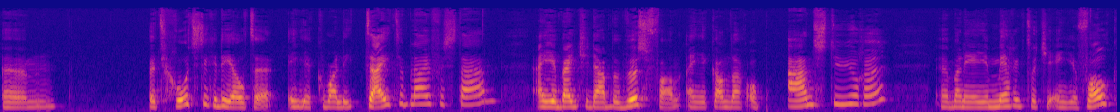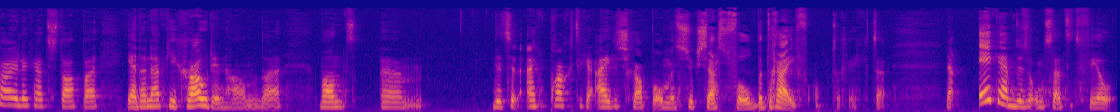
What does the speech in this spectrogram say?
um, het grootste gedeelte in je kwaliteit te blijven staan. En je bent je daar bewust van en je kan daarop aansturen. Uh, wanneer je merkt dat je in je valkuilen gaat stappen, ja, dan heb je goud in handen. Want um, dit zijn echt prachtige eigenschappen om een succesvol bedrijf op te richten. Nou, ik heb dus ontzettend veel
